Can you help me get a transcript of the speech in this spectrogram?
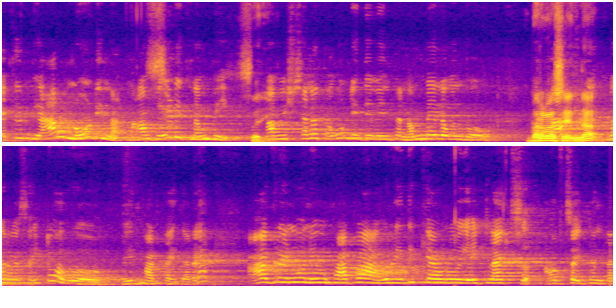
ಯಾಕಂದ್ರೆ ಯಾರು ನೋಡಿಲ್ಲ. ನಾವು ಹೇಳಿದ್ ನಂಬಿ. ಸರಿ. ನಾವು ಇಷ್ಟು ಜನ ತಗೊಂಡಿದ್ದೀವಿ ಅಂತ ನಮ್ಮ ಮೇಲೆ ಒಂದು ಭರವಸೆಯಿಂದ? ಭರವಸೆ ಇಟ್ಟು ಅವರು ಇದು ಮಾಡ್ತಾ ಇದ್ದಾರೆ. ಆದ್ರೇನು ನೀವು ಪಾಪ ಅವರು ಇದಕ್ಕೆ ಅವರು ಏಟ್ ಲ್ಯಾಕ್ಸ್ ಔಟ್ ಸೈಟ್ ಅಂತ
